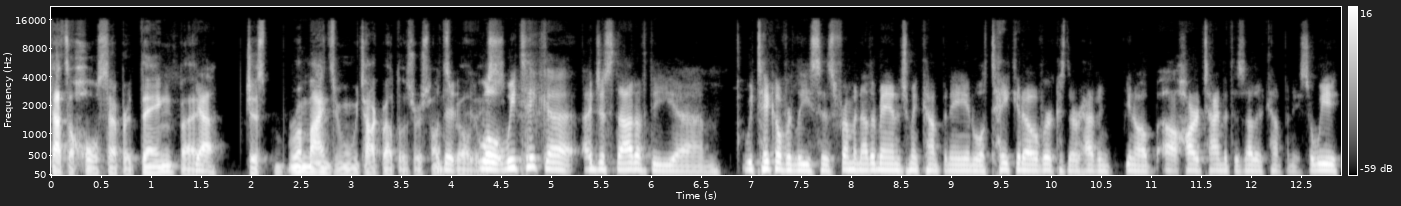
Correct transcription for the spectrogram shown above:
that's a whole separate thing but yeah. just reminds me when we talk about those Well, responsibilities Well, we take uh I just thought of the um we take over leases from another management company and we'll take it over because they're having, you know, a hard time at this other company. So we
